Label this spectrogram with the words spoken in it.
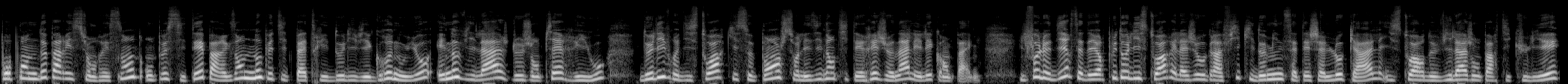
Pour prendre deux paritions récentes, on peut citer par exemple Nos petites patries d'Olivier Grenouillot et Nos villages de Jean-Pierre Rioux, deux livres d'histoire qui se penchent sur les identités régionales et les campagnes. Il faut le dire, c'est d'ailleurs plutôt l'histoire et la géographie qui dominent cette échelle locale, histoire de villages en particulier,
